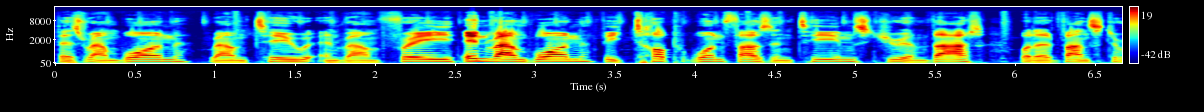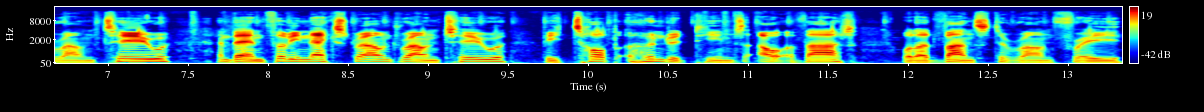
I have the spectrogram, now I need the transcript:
There's round one, round two, and round three. In round one, the top 1,000 teams during that will advance to round two. And then for the next round, round two, the top 100 teams out of that will advance to round 3,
